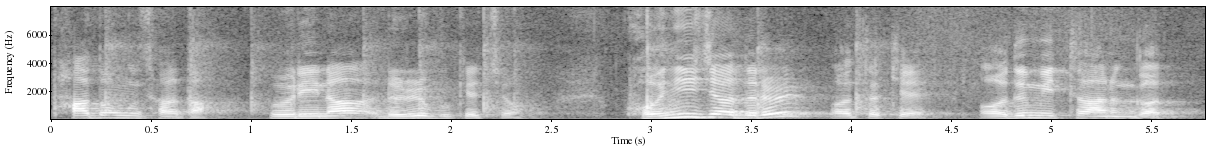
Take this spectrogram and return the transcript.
타동사다. 을이나 를 붙겠죠. 권위자들을 어떻게 어드미트 하는 것,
